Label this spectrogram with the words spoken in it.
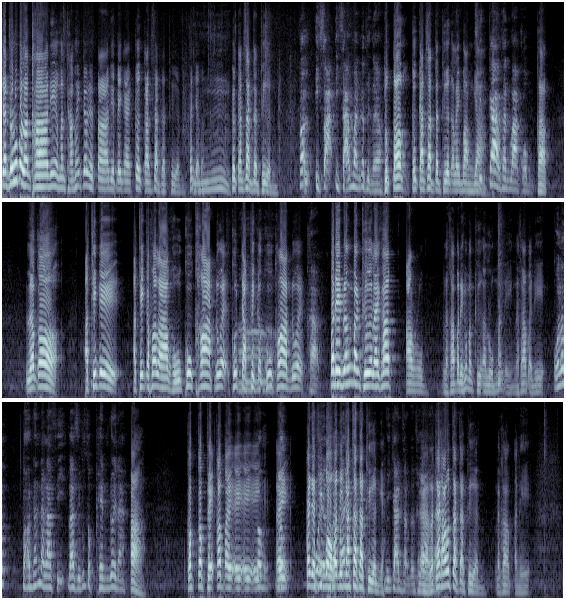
จันทรุปราคาเนี่ยมันทำให้เจ้าชะตาเนี่ยเป็นไงเกิดการสั่นสะเทือนเข้าใจไหมอืมเกิดการสั่นสะเทือน ก็อีกสามอีกสามวันก็ถึงแล้วถูกต้องเกิดการสั่นสะเทือนอะไรบางอย่าสิง บเก้าธันวาคม ครับ แล้วก็อาทิตย์นี่อาทิตย์กับพระราหูคู่คลาดด้วย คู่จับผิดกับคู่คลาดด้วย ครับ ประเด็นของมันคืออะไรครับ อารมณ์นะครับ ประเด็นของมันคืออารมณ์นั่นเองนะครับ อันนี้โอ้แล้วตอนนั้นน่ะราศีราศีพฤษภเพนด้วยนะ อ่าก็ก็เพก็ไปไอไอไอต้องไอก็อย่างที่ช่วยบอกว่าอะไรมีไหมการสั่นสะเทือนไงมีการสั่นสะเทือนอ่าเราใช้คำว่าสั่นสะเทือนนะครับ อันนี้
